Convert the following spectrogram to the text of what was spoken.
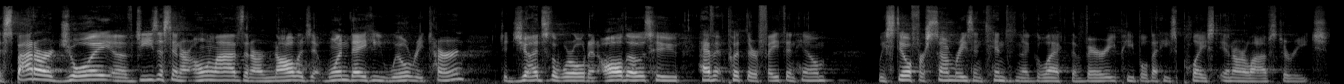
Despite our joy of Jesus in our own lives and our knowledge that one day he will return to judge the world and all those who haven't put their faith in him, we still, for some reason, tend to neglect the very people that He's placed in our lives to reach.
